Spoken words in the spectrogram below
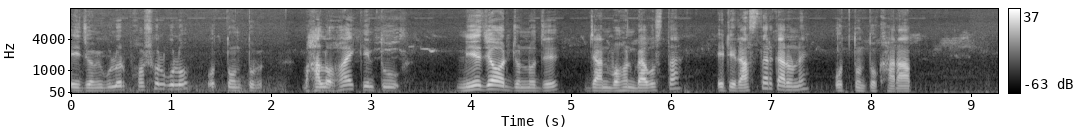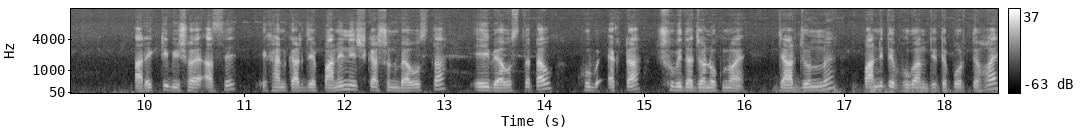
এই জমিগুলোর ফসলগুলো অত্যন্ত ভালো হয়, কিন্তু নিয়ে যাওয়ার জন্য যে যানবাহন ব্যবস্থা, এটি রাস্তার কারণে অত্যন্ত খারাপ। আরেকটি বিষয় আছে, এখানকার যে পানি নিষ্কাশন ব্যবস্থা, এই ব্যবস্থাটাও খুব একটা সুবিধাজনক নয়। যার জন্য পানিতে ভোগান্তিতে পড়তে হয়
